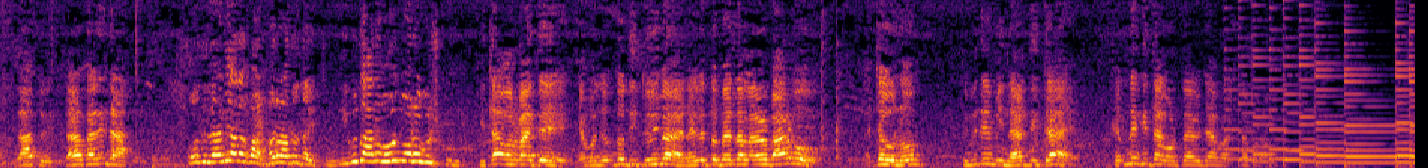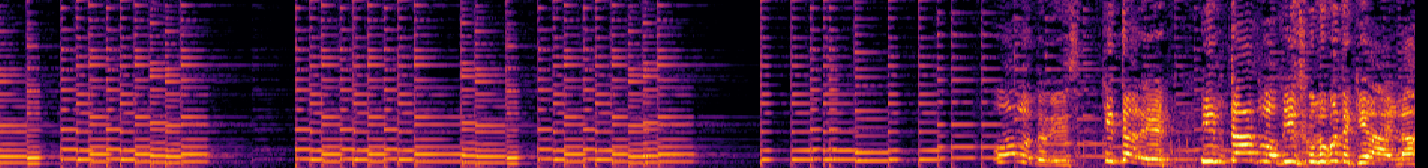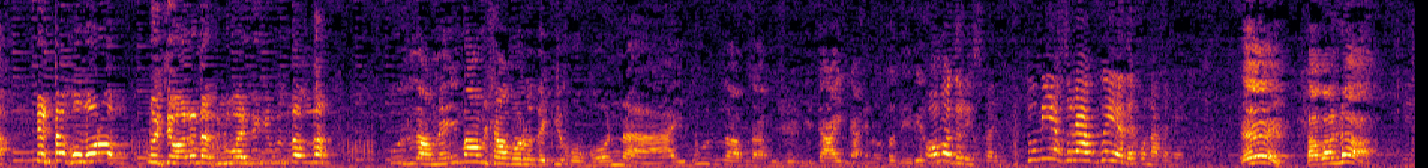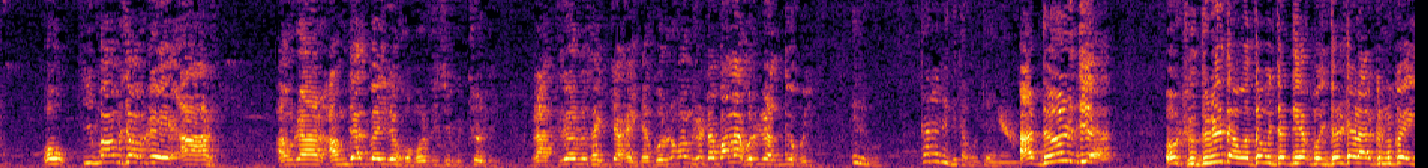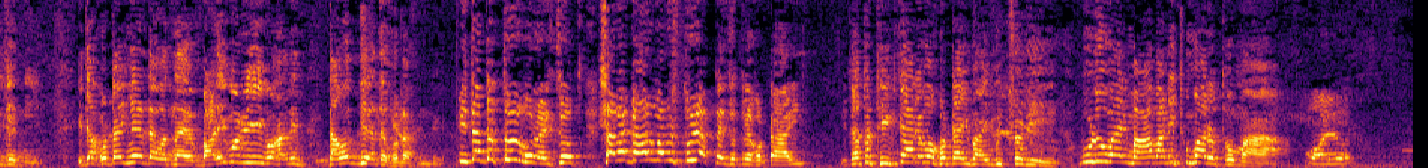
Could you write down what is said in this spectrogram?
তাড়াতাড়ি যা। ও দিলানি আরও পাঠার হাতে দায়িত্ব। এগুলো তো আরও বহুত বড় ঘুষকু কিতা করবাইতে এ পর্যন্ত দিতই বা নাইলে তো বেদাল আরও বাড়বো। আচ্ছা তুমি তো মিনার দিতাই কেমনে কিতা করতে হবে যা বাচ্চা পড়াবো কোনো দেখি আয় না। একটা খবরও লইতে পারে না কোনো ভাই দেখি বুঝলাম না? বুঝলাম না ইমাম সাহেবেরও দেখি খবর নাই। বুঝলাম না বিষয় কি তাই না কেন? তো দেরি ও মদরিস ভাই তুমি একজোড়া আগাইয়া দেখো না কেন? এই সাবান না। ও ইমাম সাহেব রে আর আমরা আর আমজাদ ভাইরে খবর দিছি বুঝছ নি? রাত্রে হলো সাইটটা খাইতা গরুর মাংসটা বালা করে রান্ধি হই তারা নাকি তা কইতে না আর ধৈর্য ও শুধুই দাওয়াত বুঝছ দিয়ে বৈতল ছাড়া আর কোনো কইছে নি। এটা কোটাই নিয়ে দাওয়াত নাই বাড়ি পড়ে যাইব খালি দাওয়াত দিয়া দেখো না কিন্তু এটা তো তুই করাইছ সারা গাঁর মানুষ তুই একটাই চত্রে কটাই এটা তো ঠিক না রে হঠাই ভাই বুঝছ নি? বুড়ু ভাই মা বাড়ি তোমারও তোমা।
